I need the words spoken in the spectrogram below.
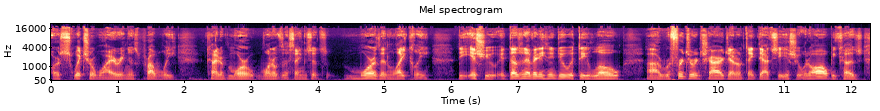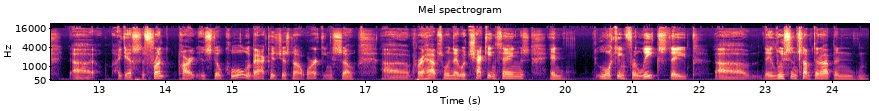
or switch or wiring is probably kind of more one of the things that's more than likely the issue. It doesn't have anything to do with the low uh, refrigerant charge. I don't think that's the issue at all because uh, I guess the front part is still cool, the back is just not working. So uh, perhaps when they were checking things and looking for leaks, they uh, they loosened something up and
